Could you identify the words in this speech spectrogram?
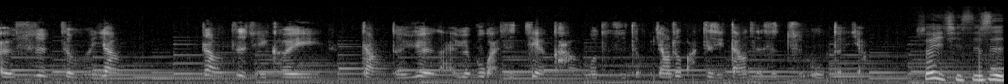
而是怎么样让自己可以长得越来越，不管是健康或者是怎么样，就把自己当成是植物的样。所以其实是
